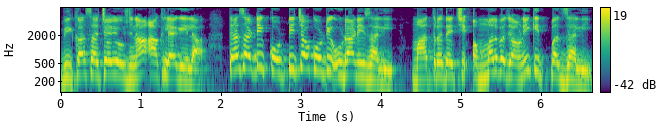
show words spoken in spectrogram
विकासाच्या योजना आखल्या गेला त्यासाठी कोटीच्या कोटी उडाणी झाली. मात्र त्याची अंमलबजावणी कितपत झाली?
